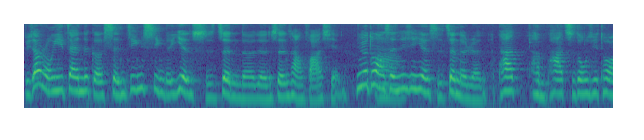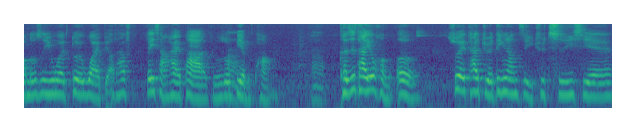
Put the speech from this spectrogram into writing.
比较容易在那个神经性的厌食症的人身上发现，因为通常神经性厌食症的人，他很怕吃东西，通常都是因为对外表他非常害怕，比如说变胖，嗯，可是他又很饿。所以他决定让自己去吃一些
